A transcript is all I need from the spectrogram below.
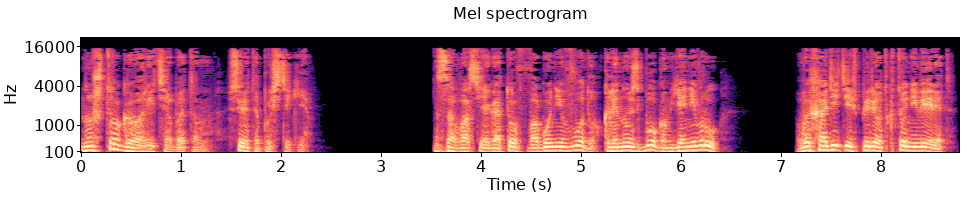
Ну что говорить об этом, все это пустяки. За вас я готов в огонь и в воду, клянусь богом, я не вру. Выходите вперед, кто не верит.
